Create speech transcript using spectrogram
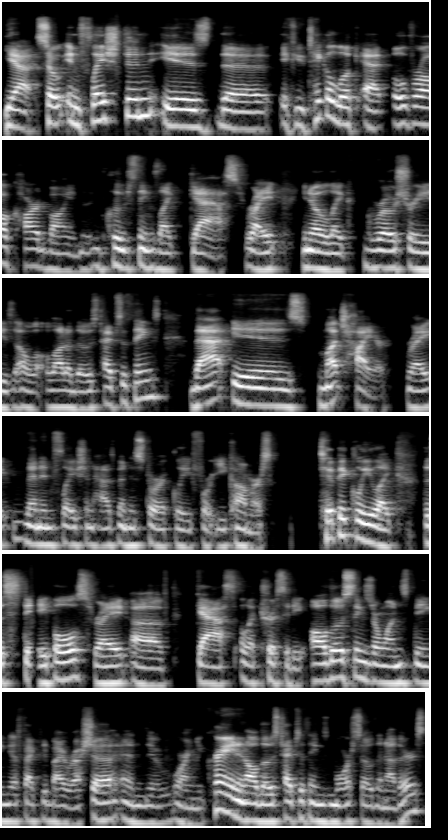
Yeah, so inflation is the if you take a look at overall card volume, it includes things like gas, right? You know, like groceries, a lot of those types of things. That is much higher, right, than inflation has been historically for e-commerce typically like the staples, right, of gas, electricity, all those things are ones being affected by Russia and the war in Ukraine and all those types of things more so than others.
